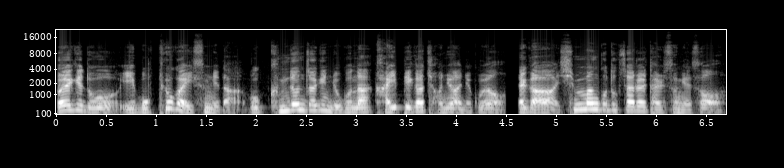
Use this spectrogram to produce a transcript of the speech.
저에게도 이 목표가 있습니다. 뭐 금전적인 요구나 가입비가 전혀 아니고요. 제가 10만 구독자를 달성해서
